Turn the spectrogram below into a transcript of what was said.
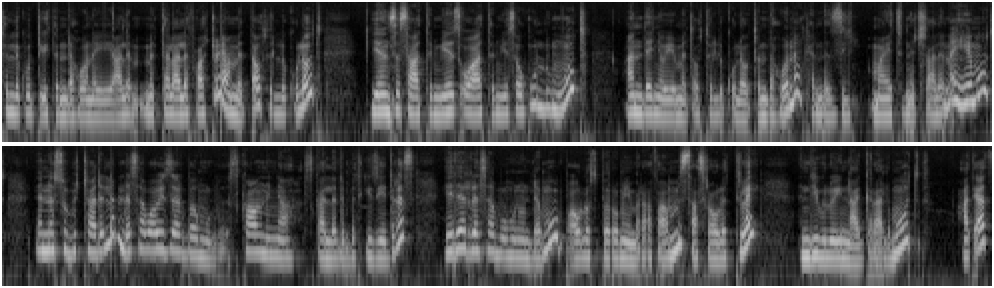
ትልቅ ውጤት እንደሆነ መተላለፋቸው ያመጣው ትልቁ ለውጥ የእንስሳትም የእጽዋትም የሰው ሁሉ ሞት አንደኛው የመጣው ትልቁ ለውጥ እንደሆነ ከነዚህ ማየት እንችላለን። ና ይሄ ሞት ለእነሱ ብቻ አይደለም ለሰብአዊ ዘር በሙሉ እስካሁን እኛ እስካለንበት ጊዜ ድረስ የደረሰ መሆኑን ደግሞ ጳውሎስ በሮሜ ምዕራፍ አምስት አስራ ሁለት ላይ እንዲህ ብሎ ይናገራል። ሞት ኃጢአት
